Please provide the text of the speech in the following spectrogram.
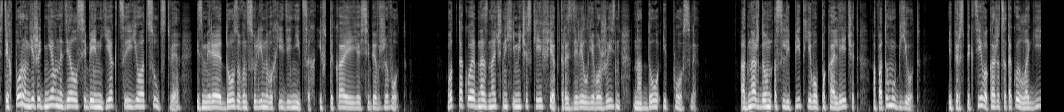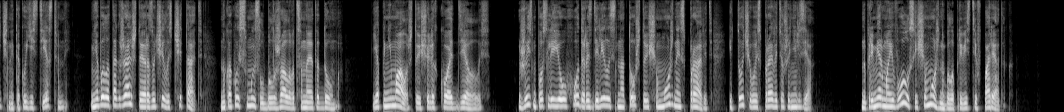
С тех пор он ежедневно делал себе инъекции ее отсутствия, измеряя дозу в инсулиновых единицах и втыкая ее себе в живот. Вот такой однозначный химический эффект разделил его жизнь на до и после. Однажды он ослепит его, покалечит, а потом убьет. И перспектива кажется такой логичной, такой естественной. Мне было так жаль, что я разучилась читать, но какой смысл был жаловаться на это дома? Я понимала, что еще легко отделалась. Жизнь после ее ухода разделилась на то, что еще можно исправить, и то, чего исправить уже нельзя. Например, мои волосы еще можно было привести в порядок.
